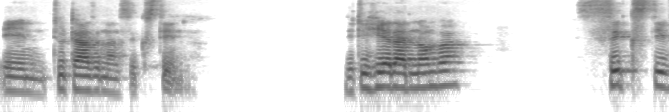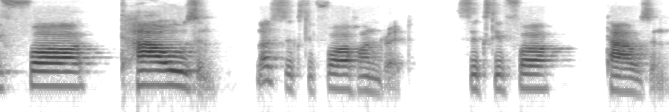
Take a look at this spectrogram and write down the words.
in 2016. Did you hear that number? 64,000, not 6,400, 64,000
